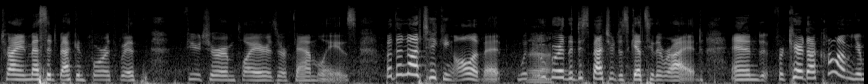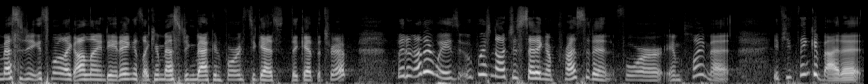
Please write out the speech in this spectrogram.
try and message back and forth with future employers or families. But they're not taking all of it. With Yeah. Uber, the dispatcher just gets you the ride. And for care.com, you're messaging, it's more like online dating. It's like you're messaging back and forth to get, to get the trip. But in other ways, Uber's not just setting a precedent for employment. If you think about it,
